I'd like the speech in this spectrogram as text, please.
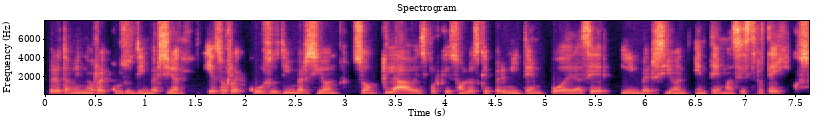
pero también unos recursos de inversión. Y esos recursos de inversión son claves porque son los que permiten poder hacer inversión en temas estratégicos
